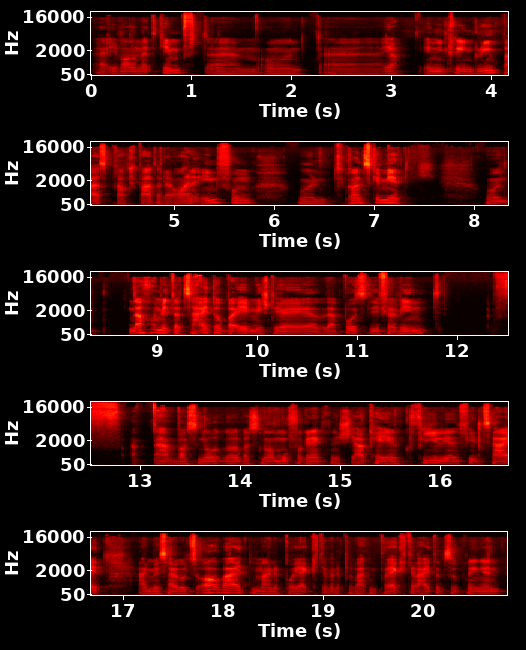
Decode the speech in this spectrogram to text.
äh, ich war noch nicht geimpft ähm, und äh, ja, in den Green Pass, brauche später eine Impfung und ganz gemütlich. Und nachher mit der Zeit aber eben ist der, der positive Wind, äh, was nur, was nur Move gedenkt ist, ja okay, viel, viel Zeit an mir selber zu arbeiten, meine Projekte, meine privaten Projekte weiterzubringen.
